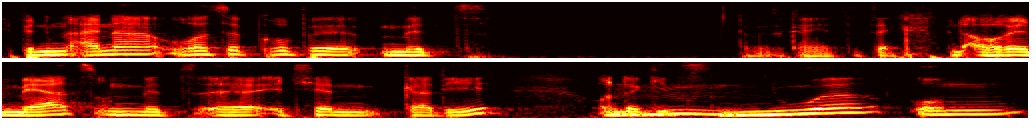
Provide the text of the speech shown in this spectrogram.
Ich bin in einer WhatsApp-Gruppe mit, das kann ich jetzt erzählen, mit Aurel Merz und mit äh, Etienne Gade und da geht's nur um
